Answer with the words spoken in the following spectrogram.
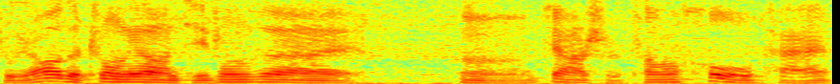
主要的重量集中在，嗯，驾驶舱后排，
